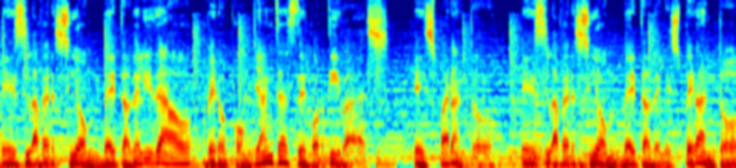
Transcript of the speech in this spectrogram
Es la versión beta del Idao, pero con llantas deportivas. Esperanto. Es la versión beta del Esperanto,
